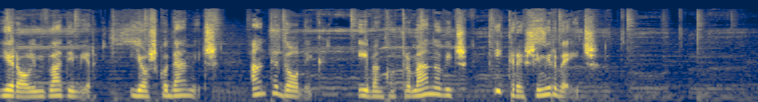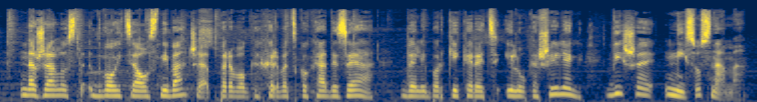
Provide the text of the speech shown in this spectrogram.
Jerolim Vladimir, Joško Damić, Ante Dodik, Ivan Kotromanović i Krešimir Vejić. Nažalost, dvojica osnivača prvog hrvatskog HDZ-a, Velibor Kikerec i Luka Šiljeg, više nisu s nama.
